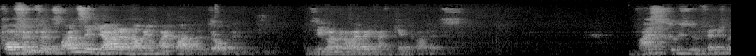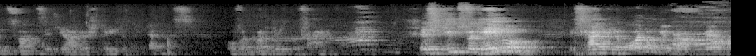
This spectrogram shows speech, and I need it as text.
Vor 25 Jahren habe ich meinen Mann betrogen. Sie war gläubig, ein Kind Gottes. Was tust du 25 Jahre später mit etwas, wovon Gott dich befreien kann? Es gibt Vergebung. Es kann in Ordnung gebracht werden.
